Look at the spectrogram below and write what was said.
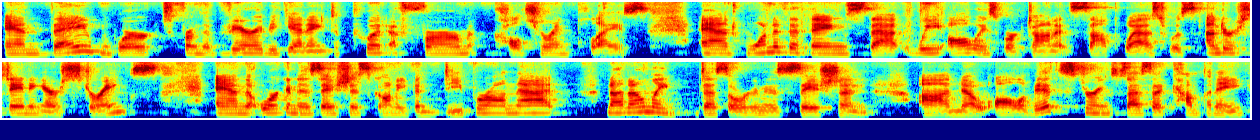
And they worked from the very beginning to put a firm culture in place. And one of the things that we always worked on at Southwest was understanding our strengths. And the organization has gone even deeper on that not only does the organization uh, know all of its strengths as a company,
